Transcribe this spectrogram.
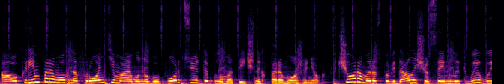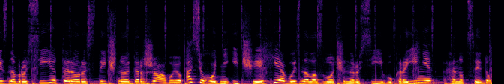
А окрім перемог на фронті, маємо нову порцію дипломатичних різних переможеньок. Вчора ми розповідали, що Сейм Литви визнав Росію терористичною державою. А сьогодні і Чехія визнала злочини Росії в Україні геноцидом.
